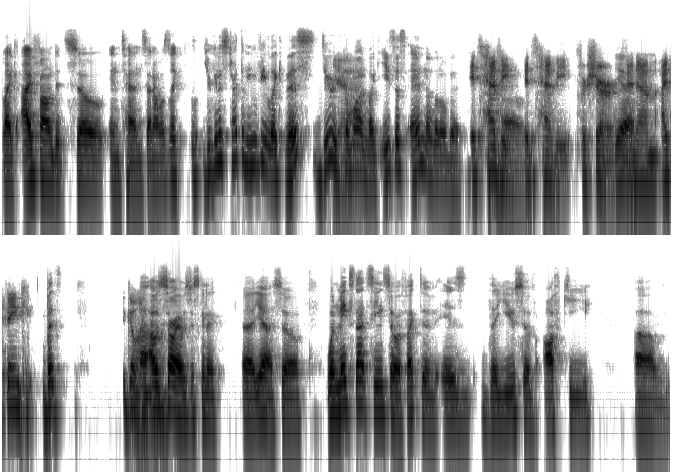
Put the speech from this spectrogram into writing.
Like, I found it so intense, and I was like, "You're gonna start the movie like this, dude? Come on, like, ease us in a little bit." It's heavy. Um, it's heavy for sure. yeah. And um, I think But go on. Uh, I was on. sorry. I was just gonna. Uh, yeah. So what makes that scene so effective is the use of off-key um,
